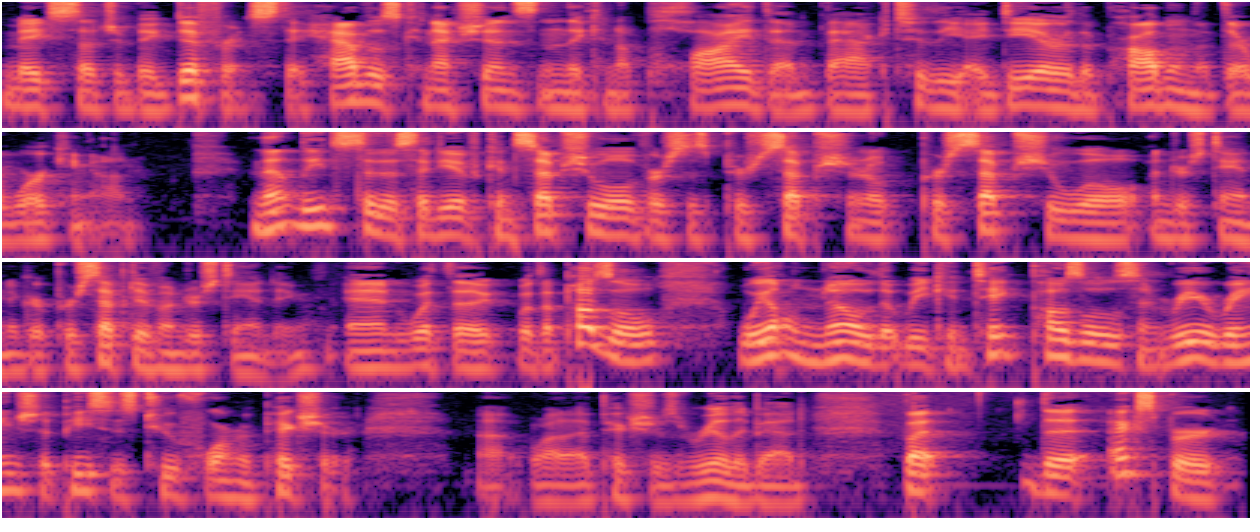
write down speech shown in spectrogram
makes such a big difference. They have those connections and they can apply them back to the idea or the problem that they're working on. And that leads to this idea of conceptual versus perceptual perceptual understanding or perceptive understanding. And with a with a puzzle, we all know that we can take puzzles and rearrange the pieces to form a picture. Uh, that picture is really bad. But the expert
